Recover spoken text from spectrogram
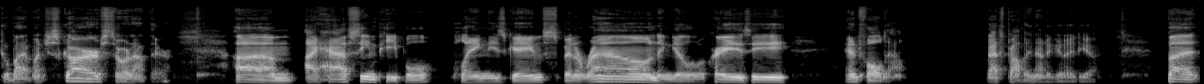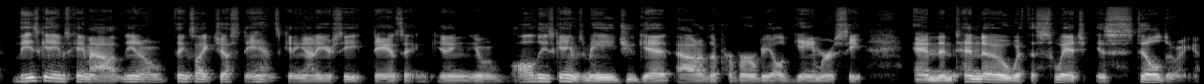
go buy a bunch of scarves, throw it out there. Um, I have seen people playing these games spin around and get a little crazy and fall down. That's probably not a good idea. But these games came out, you know, things like Just Dance, getting out of your seat, dancing, getting, you know, all these games made you get out of the proverbial gamer seat and Nintendo with the Switch is still doing it.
